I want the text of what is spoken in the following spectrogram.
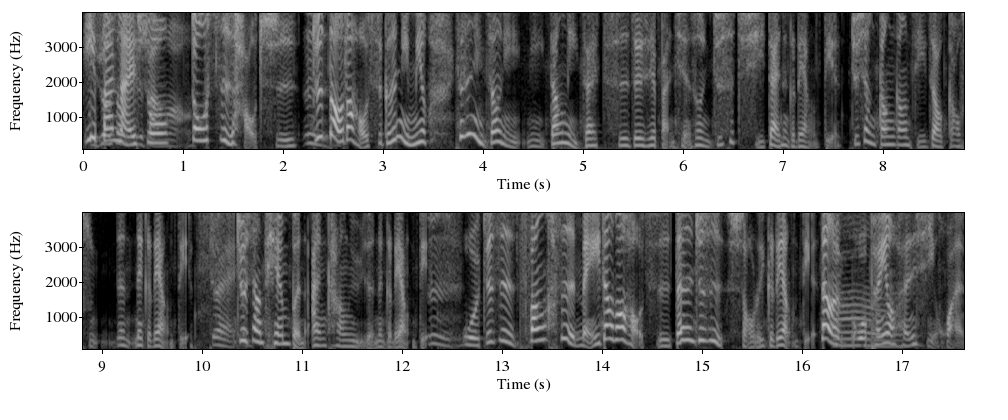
一般来说都是好吃，嗯、就是道道好吃。可是你没有，但是你知道你，你你当你在吃这些板前的时候，你就是期待那个亮点，就像刚刚吉兆告诉你的那个亮点，对，就像天本安康鱼的那个亮点。嗯，我就是方式每一道都好吃，但是就是少了一个亮点。但我朋友很喜欢，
